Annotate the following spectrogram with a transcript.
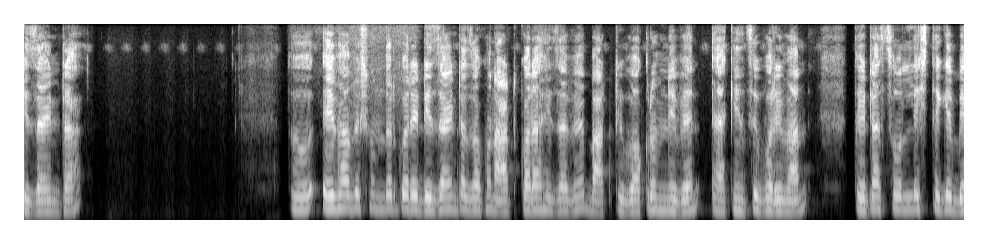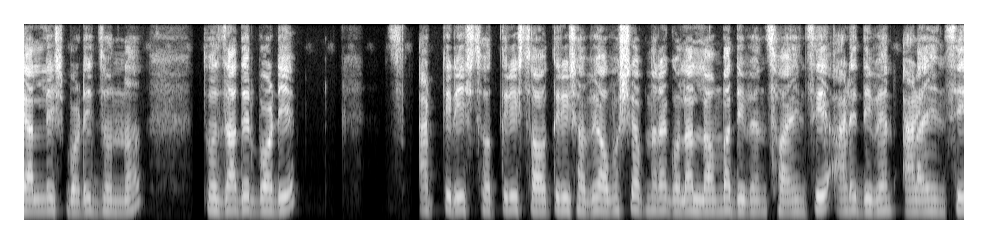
ডিজাইনটা। তো এইভাবে সুন্দর করে ডিজাইনটা যখন আর্ট করা হয়ে যাবে বাটটি বক্রম নেবেন এক ইঞ্চি পরিমাণ। তো এটা চল্লিশ থেকে বিয়াল্লিশ বডির জন্য। তো যাদের বডি আটত্রিশ, ছত্রিশ, চৌত্রিশ হবে, অবশ্যই আপনারা গলার লম্বা দিবেন, ছয় ইঞ্চি, আড়ে দিবেন, আড়াই ইঞ্চি।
